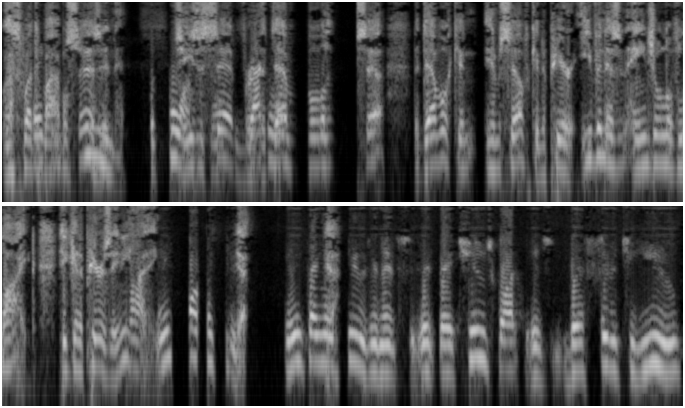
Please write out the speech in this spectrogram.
Well, that's what the Bible says, isn't it? Jesus said, "For the devil, himself- the devil can himself can appear even as an angel of light. He can appear as anything." Yeah. Anything they choose, and it's it, they choose what is best suited to you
